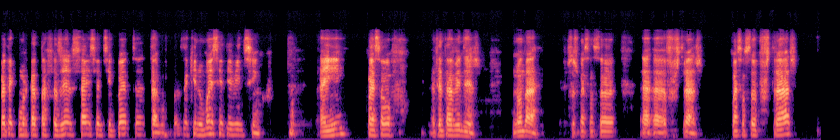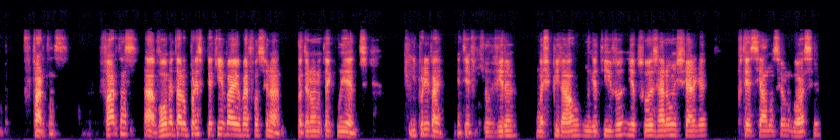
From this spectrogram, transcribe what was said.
quanto é que o mercado está a fazer? 100, 150? Tá bom, mas aqui no meio 125. Aí começam a tentar vender. Não dá. As pessoas começam-se a, a, a frustrar. Começam-se a frustrar, fartam-se fartam-se, ah, vou aumentar o preço porque aqui vai, vai funcionar, continuam a não ter clientes. E por aí vai. Então aquilo vira uma espiral negativa e a pessoa já não enxerga potencial no seu negócio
